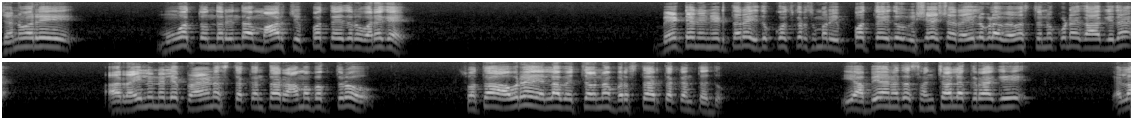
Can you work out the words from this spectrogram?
ಜನವರಿ ಮೂವತ್ತೊಂದರಿಂದ ಮಾರ್ಚ್ ಇಪ್ಪತ್ತೈದರವರೆಗೆ ಭೇಟಿಯನ್ನು ನೀಡ್ತಾರೆ. ಇದಕ್ಕೋಸ್ಕರ ಸುಮಾರು ಇಪ್ಪತ್ತೈದು ವಿಶೇಷ ರೈಲುಗಳ ವ್ಯವಸ್ಥೆನೂ ಕೂಡ ಈಗ ಆಗಿದೆ ಆ ರೈಲಿನಲ್ಲಿ ಪ್ರಯಾಣಿಸ್ತಕ್ಕಂಥ ರಾಮಭಕ್ತರು ಸ್ವತಃ ಅವರೇ ಎಲ್ಲ ವೆಚ್ಚವನ್ನು ಭರಿಸ್ತಾ ಇರ್ತಕ್ಕಂಥದ್ದು. ಈ ಅಭಿಯಾನದ ಸಂಚಾಲಕರಾಗಿ ಎಲ್ಲ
